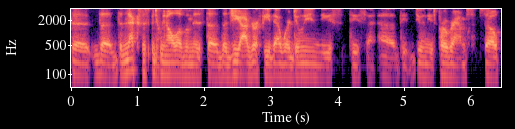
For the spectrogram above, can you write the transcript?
the the the nexus between all of them is the the geography that we're doing these these uh, the, doing these programs. So.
